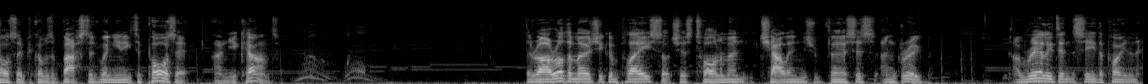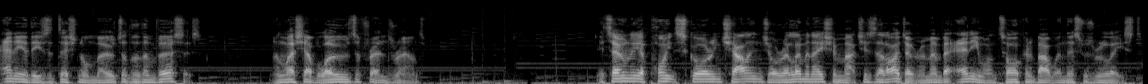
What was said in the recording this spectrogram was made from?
also becomes a bastard when you need to pause it, and you can't. There are other modes you can play such as Tournament, Challenge, Versus and Group. I really didn't see the point in any of these additional modes other than Versus, unless you have loads of friends around. It's only a point scoring challenge or elimination matches that I don't remember anyone talking about when this was released.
